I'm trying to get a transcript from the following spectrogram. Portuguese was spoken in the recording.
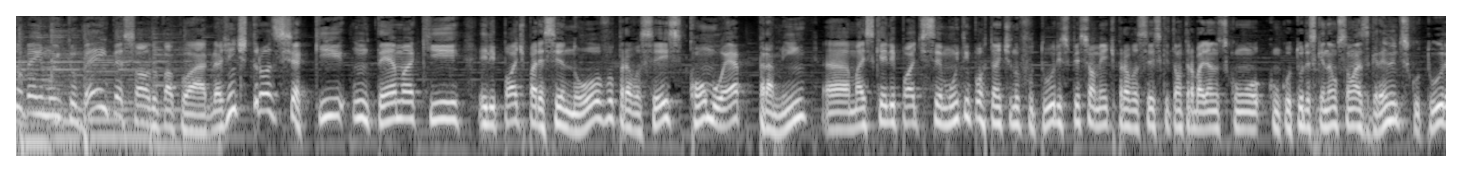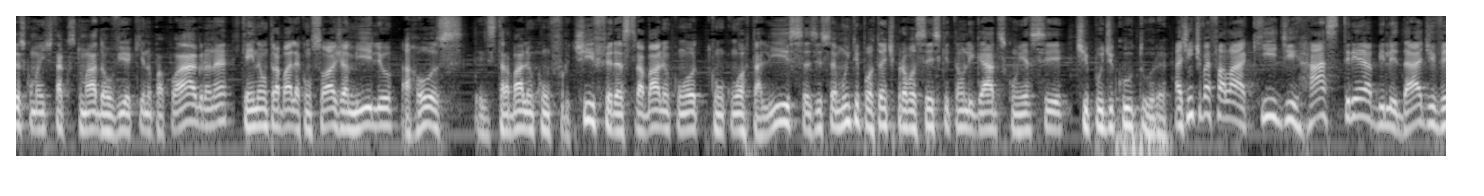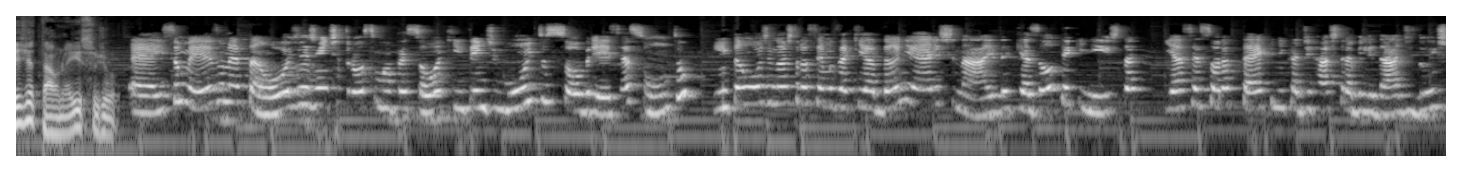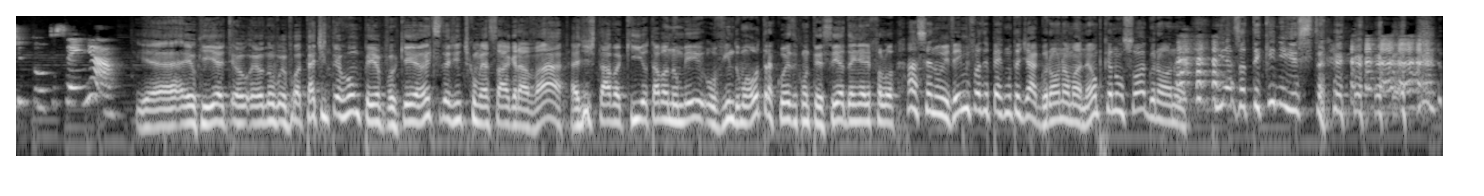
Muito bem, muito bem, pessoal do Papo Agro. A gente trouxe aqui um tema que ele pode parecer novo para vocês, como é para mim, uh, mas que ele pode ser muito importante no futuro, especialmente para vocês que estão trabalhando com, com culturas que não são as grandes culturas, como a gente está acostumado a ouvir aqui no Papo Agro, né? Quem não trabalha com soja, milho, arroz, eles trabalham com frutíferas, trabalham com, com, com hortaliças. Isso é muito importante para vocês que estão ligados com esse tipo de cultura. A gente vai falar aqui de rastreabilidade vegetal, não é isso, Ju? É isso mesmo, Netão. Hoje a gente trouxe uma pessoa que entende muito sobre esse assunto. Então hoje nós trouxemos aqui a Daniela Schneider, que é zootecnista e assessora técnica de rastreabilidade do Instituto CNA. Yeah, eu queria, eu, eu, não, eu vou até te interromper, porque antes da gente começar a gravar, a gente tava aqui, eu tava no meio ouvindo uma outra coisa acontecer, a Daniela falou: Ah, você não vem me fazer pergunta de agrônoma, não, porque eu não sou agrônomo. e essa tecnista.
